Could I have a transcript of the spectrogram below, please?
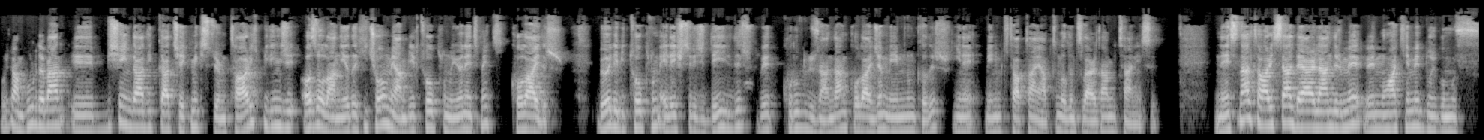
Hocam burada ben e, bir şeyin daha dikkat çekmek istiyorum. Tarih bilinci az olan ya da hiç olmayan bir toplumu yönetmek kolaydır. Böyle bir toplum eleştirici değildir ve kurulu düzenden kolayca memnun kalır. Yine benim kitaptan yaptığım alıntılardan bir tanesi. Nesnel tarihsel değerlendirme ve muhakeme duygumuz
